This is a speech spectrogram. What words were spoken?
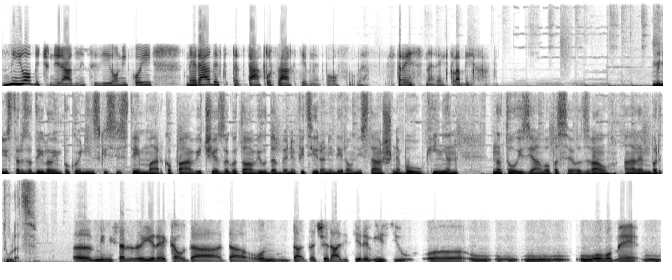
ni obični radnici i oni koji ne rade tako zahtjevne poslove. Stresne, rekla bih. Ministr za delo in pokojninski sistem Marko Pavič je zagotovil, da beneficirani delovni staž ne bo ukinjen, na to izjavo pa se je odzval Alen Bartulac. E, ministar je rekao da, da, on, da, da će raditi reviziju e, u, u, u, u ovome u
